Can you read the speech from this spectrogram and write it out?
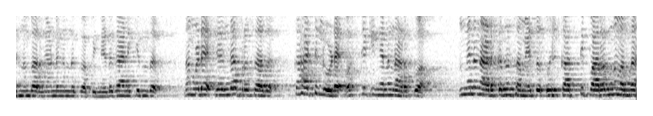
എന്നും പറഞ്ഞുകൊണ്ട് ഇങ്ങനെ നിൽക്കുക പിന്നീട് കാണിക്കുന്നത് നമ്മുടെ ഗംഗാപ്രസാദ് കാട്ടിലൂടെ ഒറ്റയ്ക്ക് ഇങ്ങനെ നടക്കുക ഇങ്ങനെ നടക്കുന്ന സമയത്ത് ഒരു കത്തി പറന്നു വന്ന്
